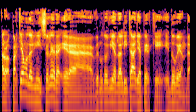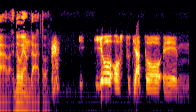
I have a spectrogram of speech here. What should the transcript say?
Allora, partiamo dall'inizio. Lei era, era venuto via dall'Italia perché e dove andava? Dove è andato? Io ho studiato ehm,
